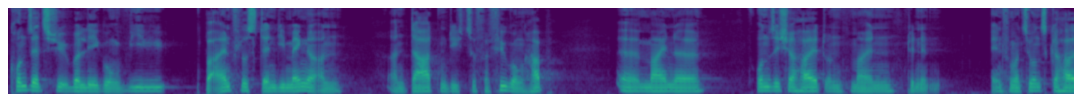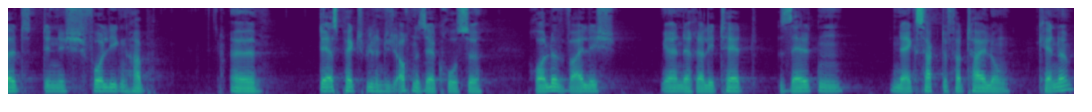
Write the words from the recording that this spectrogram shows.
grundsätzliche Überlegung, wie beeinflusst denn die Menge an, an Daten, die ich zur Verfügung habe, äh, meine Unsicherheit und mein, den Informationsgehalt, den ich vorliegen habe, äh, der Aspekt spielt natürlich auch eine sehr große Rolle, weil ich ja in der Realität selten eine exakte Verteilung kenne,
